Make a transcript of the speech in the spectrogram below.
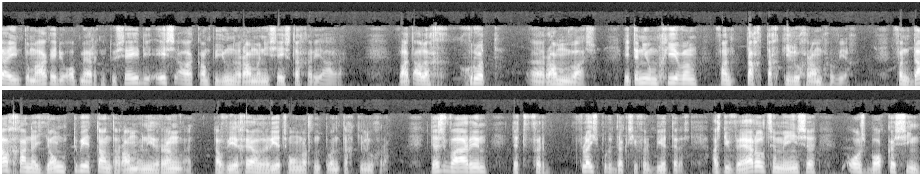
hy en toe maak hy die opmerking, toe sê hy die SA kampioen ram in die 60er jare wat al 'n groot uh, ram was, het in die omgewing van 80 kg geweeg. Vandag gaan 'n jong twee tand ram in die ring in, dan weeg hy al reeds 120 kg. Dis waarheen dit ver vleisproduksie verbeter is. As die wêreld se mense ons bokke sien,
